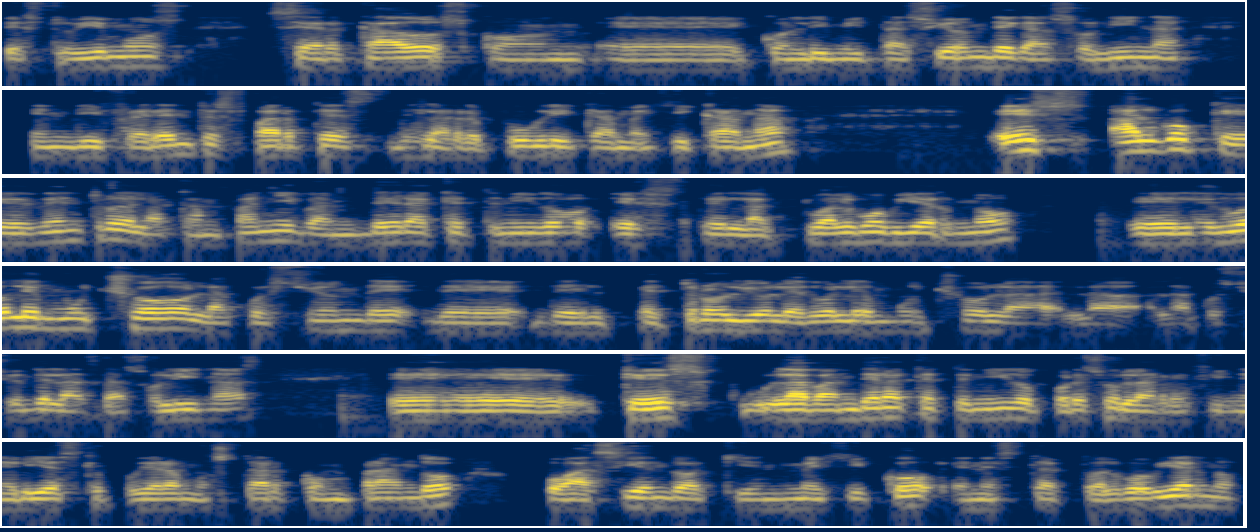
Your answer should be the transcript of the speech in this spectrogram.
estuvimos cercados con, eh, con limitación de gasolina en diferentes partes de la República Mexicana, es algo que dentro de la campaña y bandera que ha tenido este, el actual gobierno, eh, le duele mucho la cuestión de, del petróleo, le duele mucho la, la, cuestión de las gasolinas, eh, que es la bandera que ha tenido, por eso las refinerías que pudiéramos estar comprando o haciendo aquí en México en este actual gobierno.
